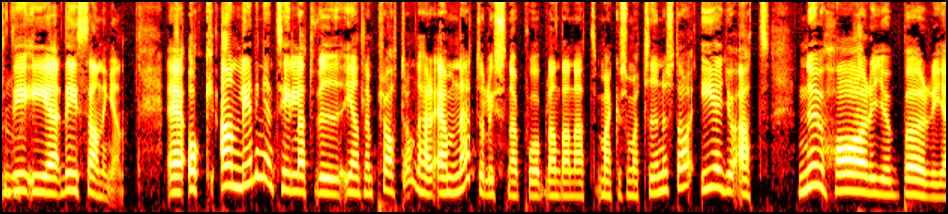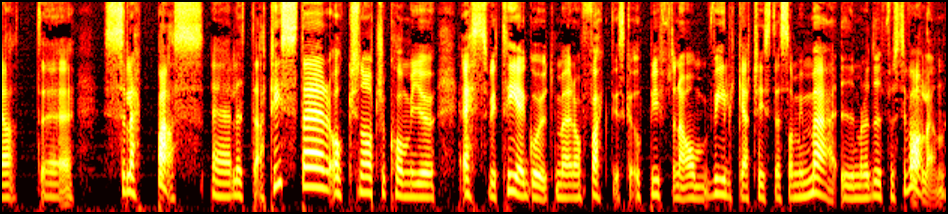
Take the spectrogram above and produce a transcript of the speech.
Det är, det är sanningen. Eh, och anledningen till att vi egentligen pratar om det här ämnet och lyssnar på bland annat Marcus och Martinus då är ju att nu har det ju börjat eh, släppas eh, lite artister och snart så kommer ju SVT gå ut med de faktiska uppgifterna om vilka artister som är med i Melodifestivalen.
